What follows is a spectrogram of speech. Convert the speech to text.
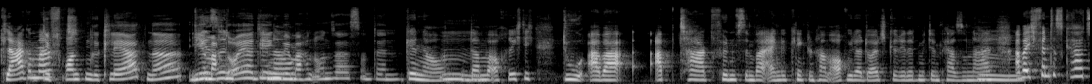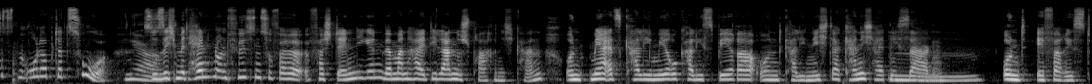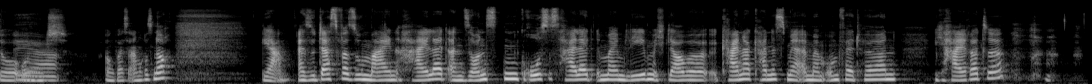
klar gemacht. Die Fronten geklärt, ne? Ihr macht sind- euer Ding, genau. wir machen unseres und dann. Genau, Mm. und dann war auch richtig. Du, aber ab Tag fünf sind wir eingeknickt und haben auch wieder Deutsch geredet mit dem Personal. Aber ich finde, das gehört jetzt im Urlaub dazu. Mm. Ja. So sich mit Händen und Füßen zu ver verständigen, wenn man halt die Landessprache nicht kann. Und mehr als Calimero, Calispera und Calinichta kann ich halt nicht sagen. Und Evaristo Mm. Ja. und irgendwas anderes noch. Ja, also das war so mein Highlight. Ansonsten großes Highlight in meinem Leben. Ich glaube, keiner kann es mehr in meinem Umfeld hören. Ich heirate.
